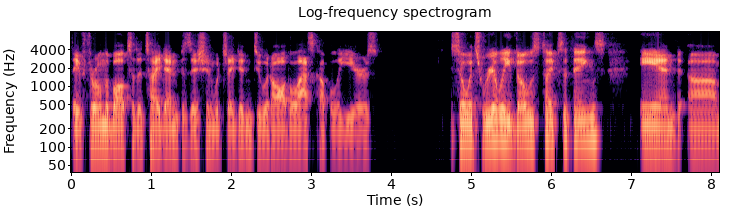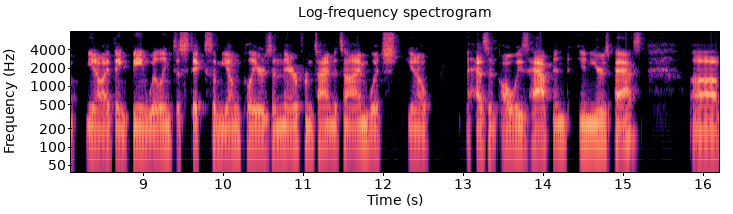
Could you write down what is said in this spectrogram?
They've thrown the ball to the tight end position, which they didn't do at all the last couple of years. So it's really those types of things and um, you know, I think being willing to stick some young players in there from time to time, which you know hasn't always happened in years past. Uh,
